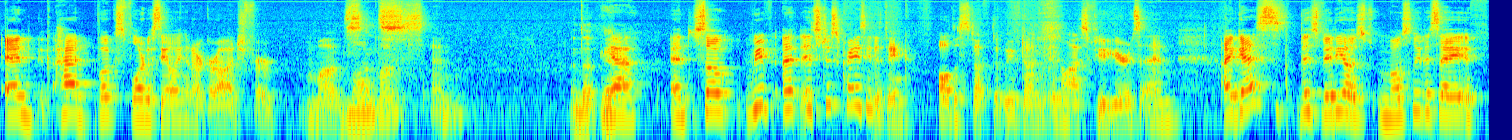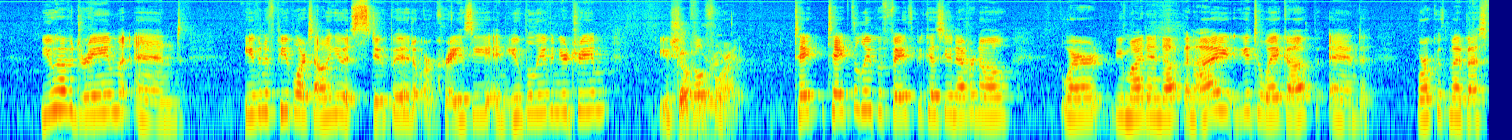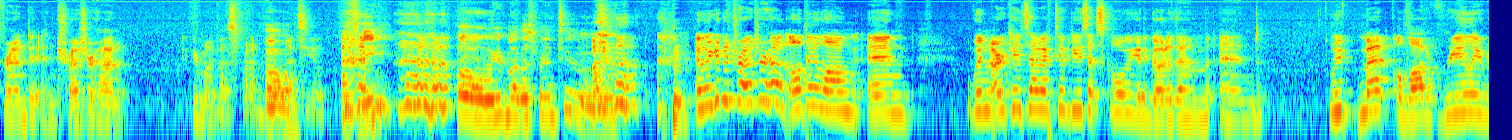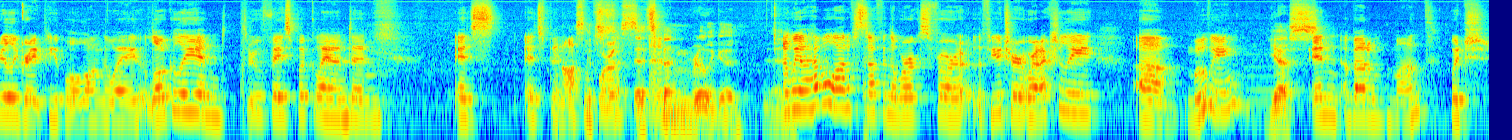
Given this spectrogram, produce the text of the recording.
and had books floor to ceiling in our garage for months, and Months. months. And And that yeah. and so we've. uh, It's just crazy to think all the stuff that we've done in the last few years. And I guess this video is mostly to say if you have a dream and even if people are telling you it's stupid or crazy and you believe in your dream, you should Go go, for for it. it. Take take the leap of faith because you never know where you might end up. And I get to wake up and work with my best friend and treasure hunt. You're my best friend. Oh. That's you. That's me? oh, you're my best friend too. and we get to treasure around all day long and when our kids have activities at school we get to go to them and we've met a lot of really really great people along the way locally and through facebook land and it's it's been awesome it's, for us It's and, been really good. and we have a lot of stuff in the works for the future we're actually um, moving yes. in about a month which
